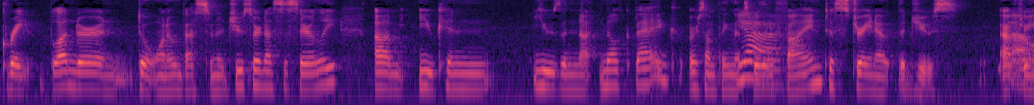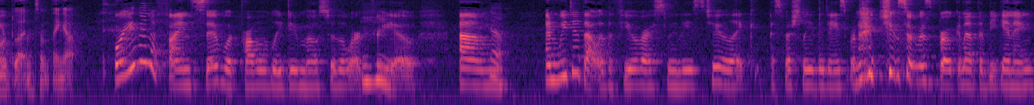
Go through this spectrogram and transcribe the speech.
great blender and don't want to invest in a juicer necessarily, um, you can use a nut milk bag or something that's Yeah. really fine to strain out the juice after Yeah. you blend something up. Or even a fine sieve would probably do most of the work for you. Um, Yeah. And we did that with a few of our smoothies too, like especially the days when our juicer was broken at the beginning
